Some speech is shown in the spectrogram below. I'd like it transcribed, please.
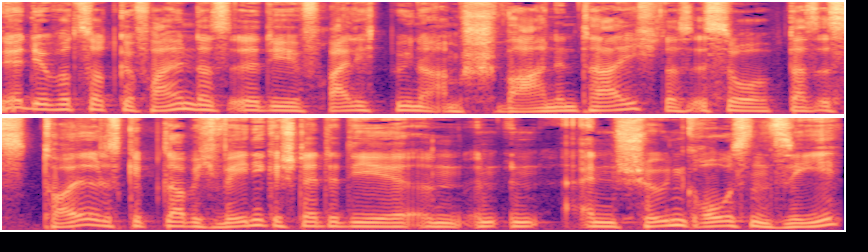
Ja, dir wird's dort gefallen, dass äh, die Freilichtbühne am Schwanenteich, das ist so, das ist toll. Es gibt, glaube ich, wenige Städte, die einen, einen schönen großen See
